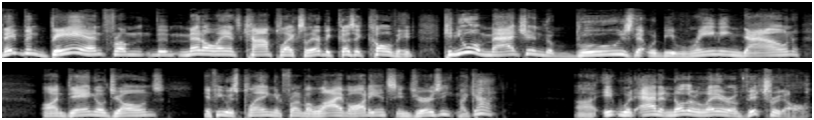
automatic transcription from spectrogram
They've been banned from the Meadowlands complex there because of COVID. Can you imagine the boos that would be raining down on Daniel Jones if he was playing in front of a live audience in Jersey? My God. Uh, it would add another layer of vitriol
